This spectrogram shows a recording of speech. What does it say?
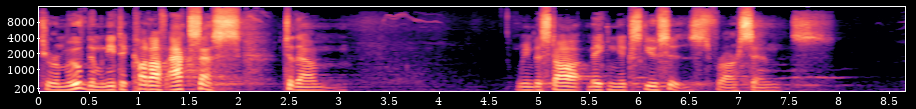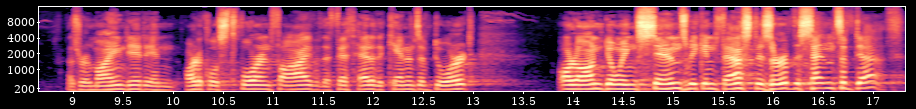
to remove them. We need to cut off access to them. We need to stop making excuses for our sins. As reminded in Articles 4 and 5 of the fifth head of the Canons of Dort, our ongoing sins, we confess, deserve the sentence of death.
